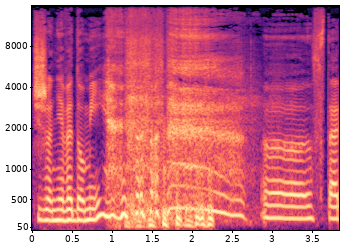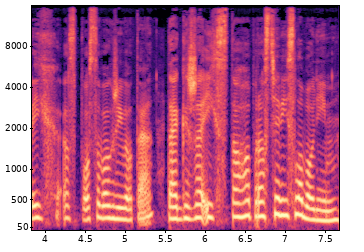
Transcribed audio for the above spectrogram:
čiže nevedomí. v starých spôsoboch života. Takže ich z toho proste vyslobodím.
